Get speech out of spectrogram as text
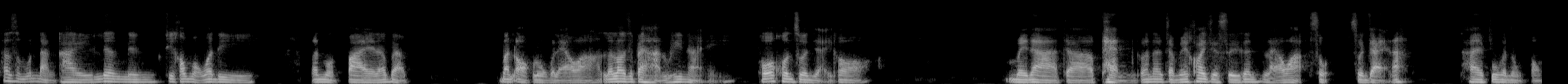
ถ้าสมมติหนังไทยเรื่องหนึ่งที่เขาบอกว่าดี มันหมดไปแล้วแบบมันออกลงไปแล้วอะแล้วเราจะไปหาดูที่ไหน เพราะว่าคนส่วนใหญ่ก็ ไม่น่าจะแผ่นก็น่าจะไม่ค่อยจะซื้อกันแล้วอะส่วนส่วนใหญ่นะถ้าให้พูดกันตรง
